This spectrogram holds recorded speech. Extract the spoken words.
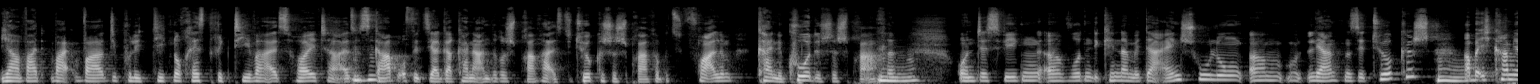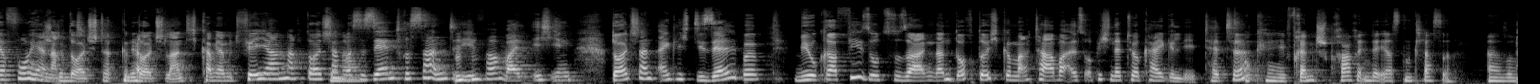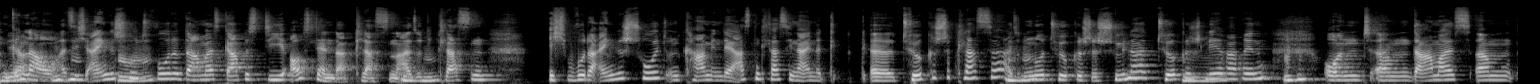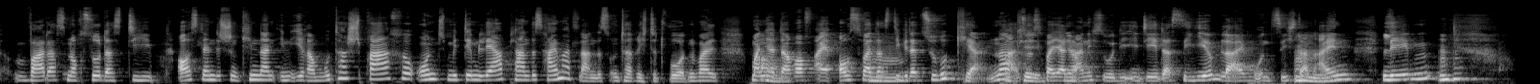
ja, war, war, war die Politik noch restriktiver als heute. Also mhm. es gab offiziell gar keine andere Sprache als die türkische Sprache, vor allem keine kurdische Sprache. Mhm. Und deswegen äh, wurden die Kinder mit der Einschulung, ähm, lernten sie Türkisch. Mhm. Aber ich kam ja vorher nach Deutsch, ja. Deutschland. Ich kam ja mit vier Jahren nach Deutschland, genau. was ist sehr interessant, mhm. Eva, weil ich in Deutschland eigentlich dieselbe Biografie sozusagen dann doch durchgemacht habe, als ob ich in der Türkei gelebt hätte. Okay, Fremdsprache in der ersten Klasse. Also, ja. Genau, als ich mhm. eingeschult mhm. wurde, damals gab es die Ausländerklassen, also mhm. die Klassen, ich wurde eingeschult und kam in der ersten Klasse in eine äh, türkische Klasse, also mhm. nur türkische Schüler, Türkischlehrerin. Mhm. mhm. Und ähm, damals ähm, war das noch so, dass die ausländischen Kinder in ihrer Muttersprache und mit dem Lehrplan des Heimatlandes unterrichtet wurden, weil man oh. ja darauf aus war, dass mhm. die wieder zurückkehren. Ne? Also okay. Also es war ja, ja, gar nicht so die Idee, dass sie hier bleiben und sich dann mhm. einleben. Mhm.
